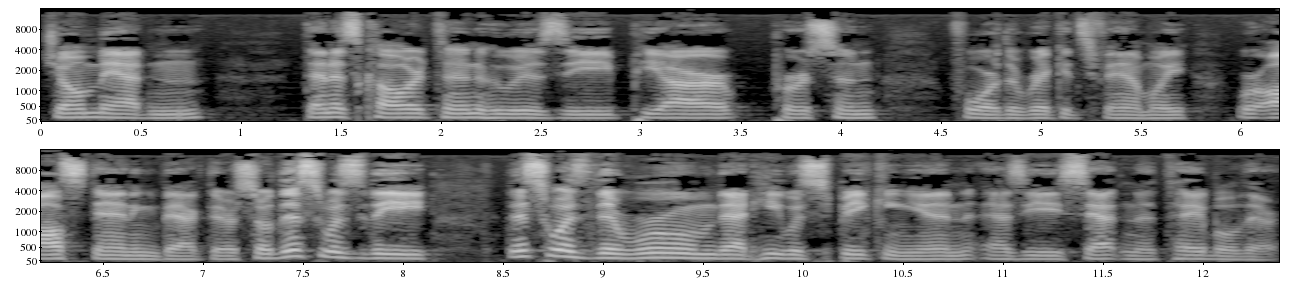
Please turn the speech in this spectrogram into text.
Joe Maddon, Dennis Culloton, who is the PR person for the Ricketts family, were all standing back there. So this was the this was the room that he was speaking in as he sat in the table there.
